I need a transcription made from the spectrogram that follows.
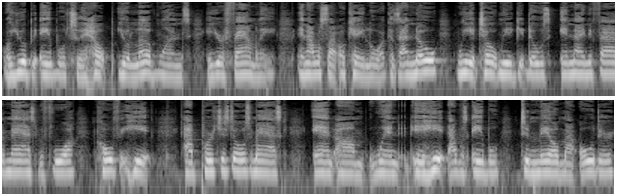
or you'll be able to help your loved ones and your family. And I was like, okay, Lord, because I know we had told me to get those N95 masks before COVID hit. I purchased those masks and um, when it hit, I was able to mail my older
